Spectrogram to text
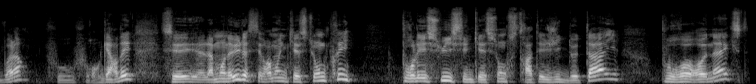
Voilà faut, faut regarder. C'est, à mon avis, là, c'est vraiment une question de prix. Pour les Suisses, c'est une question stratégique de taille. Pour Euronext,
